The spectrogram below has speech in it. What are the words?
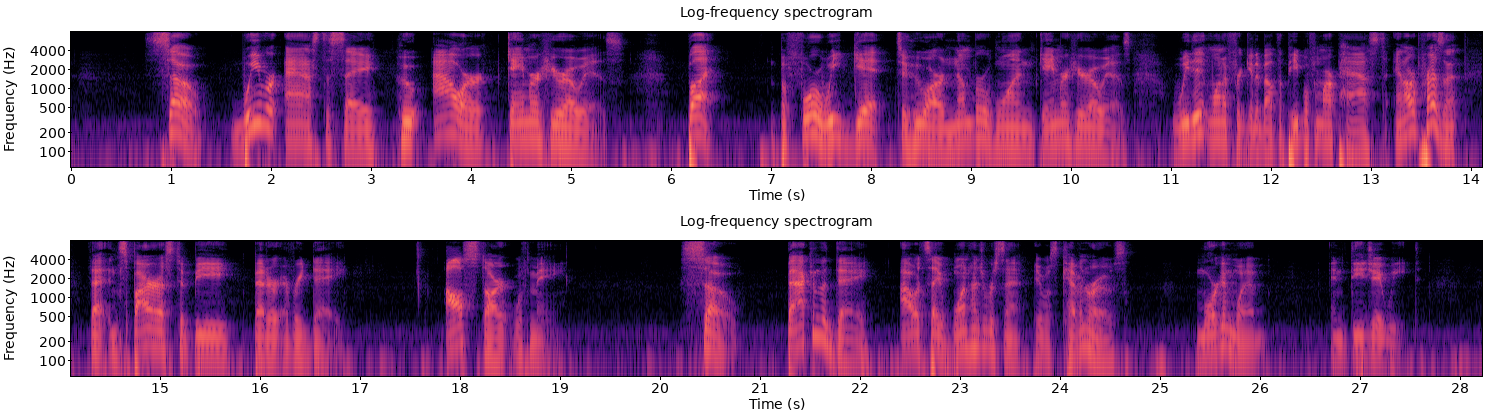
So, we were asked to say who our gamer hero is. But before we get to who our number one gamer hero is, we didn't want to forget about the people from our past and our present that inspire us to be better every day. I'll start with me. So, back in the day, I would say 100% it was Kevin Rose, Morgan Webb, and DJ Wheat.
